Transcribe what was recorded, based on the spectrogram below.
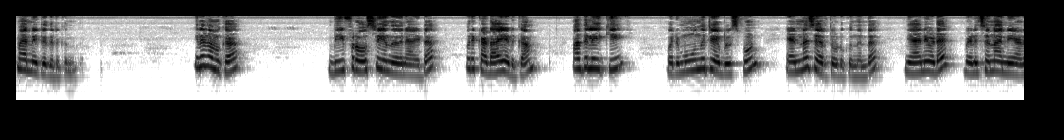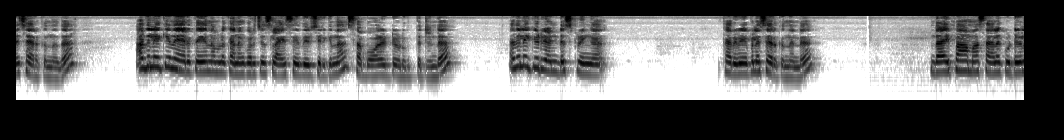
മാരിനേറ്റ് ചെയ്തെടുക്കുന്നത്. ഇനി നമുക്ക് ബീഫ് റോസ്റ്റ് ചെയ്യുന്നതിനായിട്ട് ഒരു കടായി എടുക്കാം. അതിലേക്ക് ഒരു മൂന്ന് ടേബിൾ സ്പൂൺ എണ്ണ ചേർത്ത് കൊടുക്കുന്നുണ്ട്. ഞാനിവിടെ വെളിച്ചെണ്ണ തന്നെയാണ് ചേർക്കുന്നത്. അതിലേക്ക് നേരത്തെ നമ്മൾ കനം കുറച്ച് സ്ലൈസ് ചെയ്ത് വെച്ചിരിക്കുന്ന സബോള ഇട്ട് കൊടുത്തിട്ടുണ്ട്. അതിലേക്ക് ഒരു രണ്ട് സ്പ്രിങ് കറിവേപ്പില ചേർക്കുന്നുണ്ട്. ഇതായിപ്പോൾ ആ മസാല കുട്ടികൾ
